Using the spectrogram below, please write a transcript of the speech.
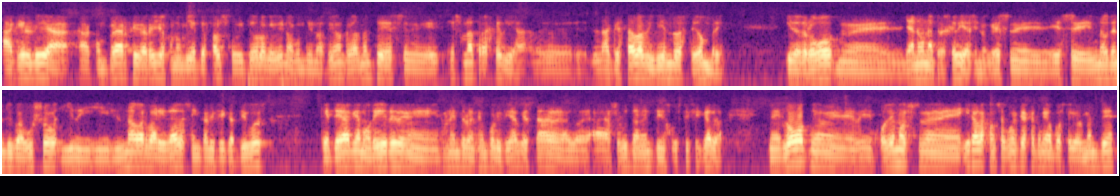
aquel día a comprar cigarrillos con un billete falso y todo lo que vino a continuación, realmente es, eh, es una tragedia la que estaba viviendo este hombre. Y desde luego, ya no una tragedia, sino que es, es un auténtico abuso y una barbaridad sin calificativos que tenga que morir en una intervención policial que está absolutamente injustificada. Eh, luego eh, podemos eh, ir a las consecuencias que ha tenido posteriormente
